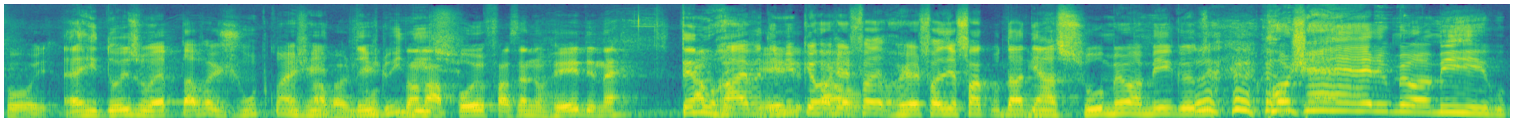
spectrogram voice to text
Foi. R2 Web tava junto com a gente Tava desde junto, o dando início. apoio, fazendo rede, né? Tendo Cabo raiva de mim, e porque o. Rogério, fa- o Rogério fazia faculdade em Açu, meu amigo. Eu disse, Rogério, meu amigo,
